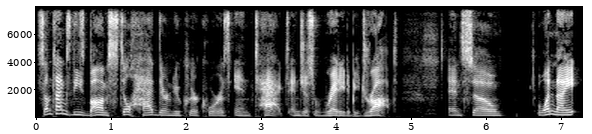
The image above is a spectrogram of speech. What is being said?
sometimes these bombs still had their nuclear cores intact and just ready to be dropped. And so, one night,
